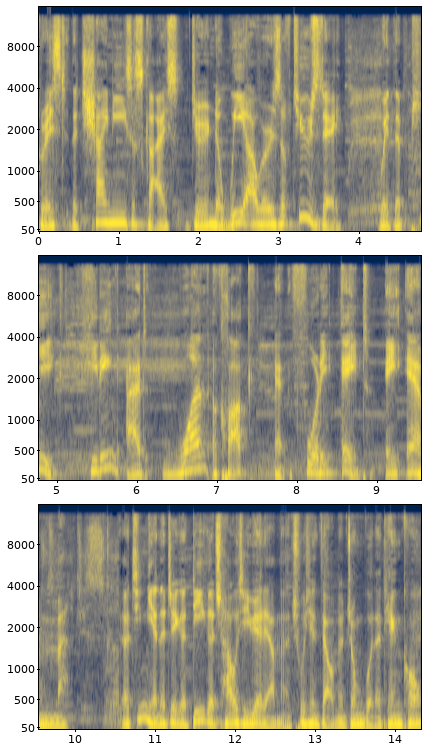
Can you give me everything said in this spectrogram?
graced the Chinese skies during the wee hours of Tuesday, with the peak hitting at 1 o'clock and 48 a.m. 呃，今年的这个第一个超级月亮呢，出现在我们中国的天空，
